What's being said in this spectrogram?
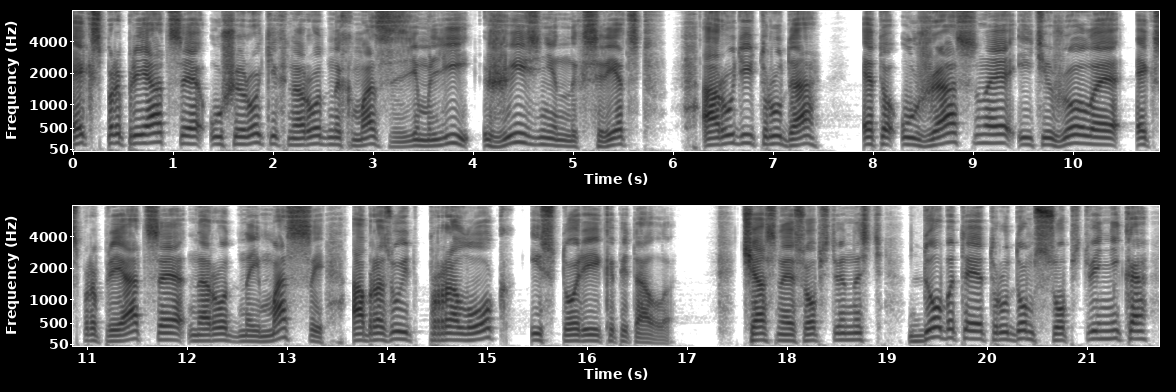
Экспроприация у широких народных масс земли, жизненных средств, орудий труда – это ужасная и тяжелая экспроприация народной массы образует пролог истории капитала. Частная собственность, добытая трудом собственника –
